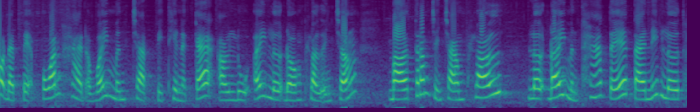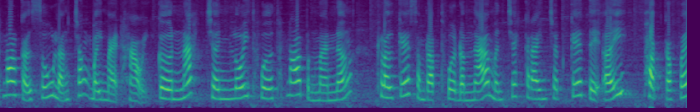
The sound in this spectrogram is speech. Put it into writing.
រដែលពាក់ព័ន្ធហេតុអ្វីមិនចាត់វិធានការឲ្យលូអីលើដងផ្លូវអញ្ចឹងបើត្រឹមចិញ្ចើមផ្លូវលើដីមិនថាទេតែនេះលើថ្នល់កៅស៊ូឡើងចង់3ម៉ែត្រហើយកើណាស់ចេញលុយធ្វើថ្នល់ប៉ុន្មាននឹង ផ្លូវគេសម្រាប់ធ្វើដំណើរមិនចេះក្រែងចិត្តគេទេអីផឹកកាហ្វេ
